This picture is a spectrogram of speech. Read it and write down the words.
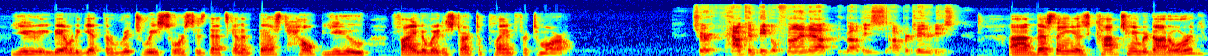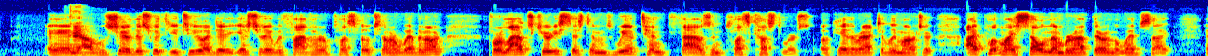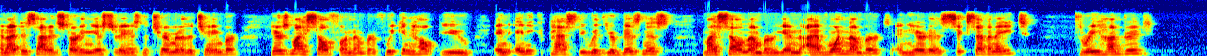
you to be able to get the rich resources that's going to best help you find a way to start to plan for tomorrow. Sure. How can people find out about these opportunities? Uh, best thing is cobbchamber.org. And okay. I will share this with you too. I did it yesterday with 500 plus folks on our webinar. For loud security systems, we have 10,000 plus customers. Okay, they're actively monitored. I put my cell number out there on the website. And I decided starting yesterday as the chairman of the chamber, here's my cell phone number. If we can help you in any capacity with your business, my cell number, again, I have one number, and here it is 678 300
